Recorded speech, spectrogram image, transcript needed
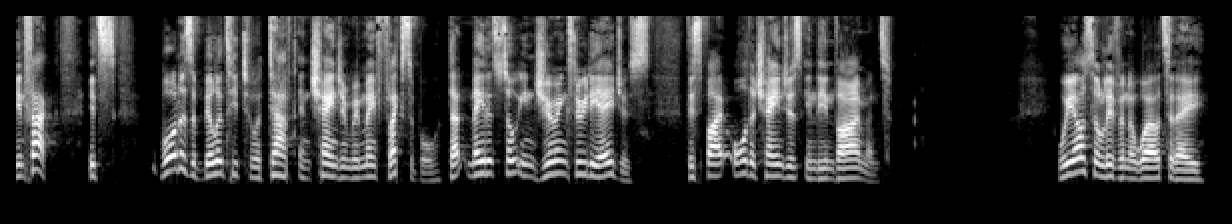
In fact, it's water's ability to adapt and change and remain flexible that made it so enduring through the ages, despite all the changes in the environment. We also live in a world today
